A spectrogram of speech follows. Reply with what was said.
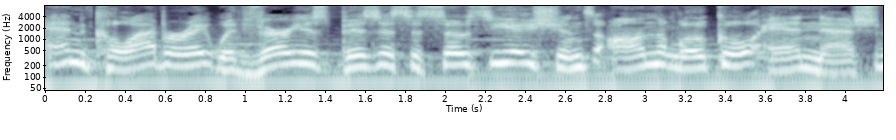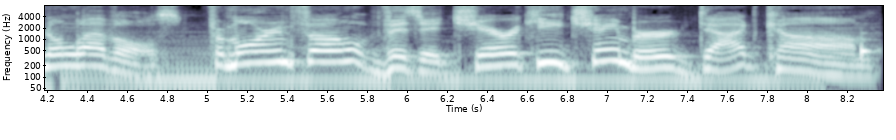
and collaborate with various business associations on the local and national levels. For more info, visit CherokeeChamber.com.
